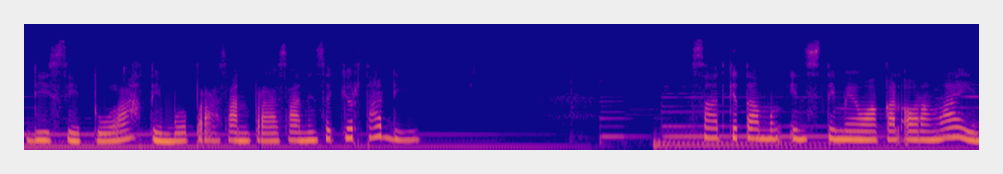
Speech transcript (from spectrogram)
di situlah timbul perasaan-perasaan insecure tadi. Saat kita mengistimewakan orang lain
